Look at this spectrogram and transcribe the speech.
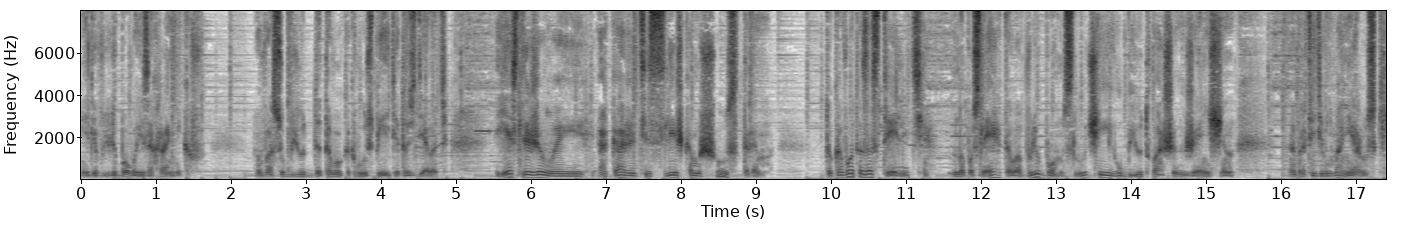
или в любого из охранников, вас убьют до того, как вы успеете это сделать. Если же вы окажетесь слишком шустрым...» то кого-то застрелите. Но после этого в любом случае убьют ваших женщин. Обратите внимание, русский,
